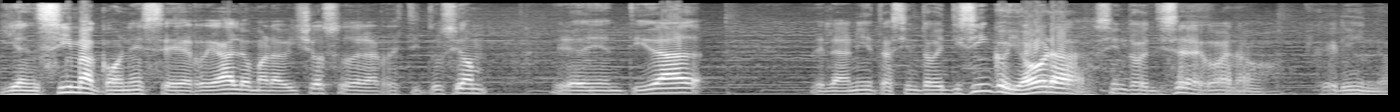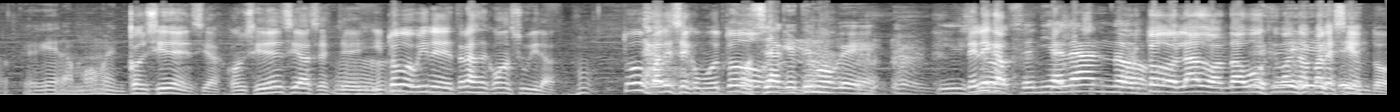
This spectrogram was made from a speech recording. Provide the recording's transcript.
y encima con ese regalo maravilloso de la restitución de la identidad de la nieta 125 y ahora 126, bueno, qué lindo, qué gran momento. Coincidencias, coincidencias, este, Mm. y todo viene detrás de Juan Subirá. Todo parece como que todo. O sea que tengo que ir yo que- señalando. Por todos lados anda vos que van apareciendo.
